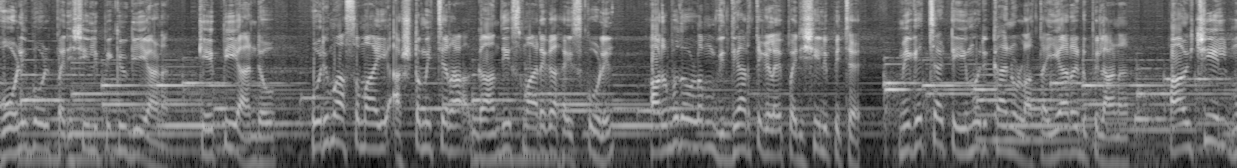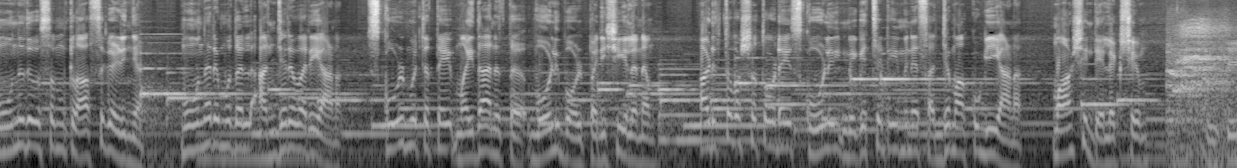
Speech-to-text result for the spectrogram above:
വോളിബോൾ പരിശീലിപ്പിക്കുകയാണ് കെ പി ആൻഡോ ഒരു മാസമായി അഷ്ടമിച്ചിറ ഗാന്ധി സ്മാരക ഹൈസ്കൂളിൽ അറുപതോളം വിദ്യാർത്ഥികളെ പരിശീലിപ്പിച്ച് മികച്ച ടീമൊരുക്കാനുള്ള തയ്യാറെടുപ്പിലാണ് ആഴ്ചയിൽ മൂന്ന് ദിവസം ക്ലാസ് കഴിഞ്ഞ് മൂന്നര മുതൽ അഞ്ചര വരെയാണ് സ്കൂൾ മുറ്റത്തെ മൈതാനത്ത് വോളിബോൾ പരിശീലനം. അടുത്ത വർഷത്തോടെ സ്കൂളിൽ മികച്ച ടീമിനെ സജ്ജമാക്കുകയാണ് മാഷിന്റെ ലക്ഷ്യം. എനിക്ക്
